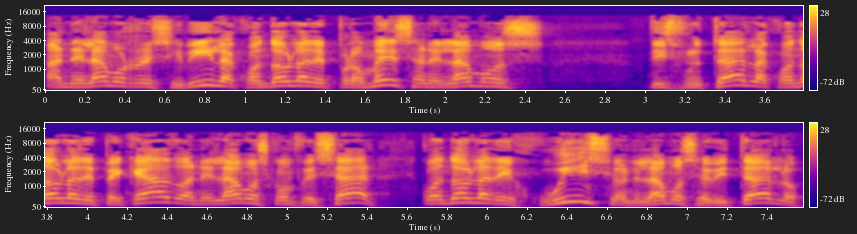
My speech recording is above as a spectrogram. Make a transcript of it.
anhelamos recibirla. Cuando habla de promesa, anhelamos disfrutarla. Cuando habla de pecado, anhelamos confesar. Cuando habla de juicio, anhelamos evitarlo.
